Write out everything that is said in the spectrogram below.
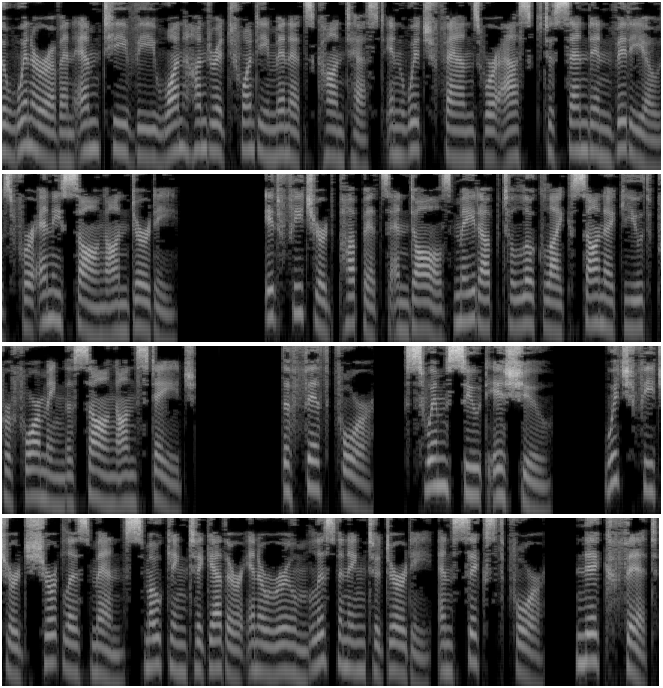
the winner of an MTV 120 Minutes contest in which fans were asked to send in videos for any song on Dirty. It featured puppets and dolls made up to look like Sonic Youth performing the song on stage. The fifth for swimsuit issue which featured shirtless men smoking together in a room listening to Dirty and sixth for Nic Fit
